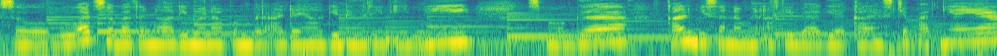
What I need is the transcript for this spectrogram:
So, buat sobat terminal di mana pun berada yang lagi dengerin ini, semoga kalian bisa nemuin arti bahagia kalian secepatnya ya.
